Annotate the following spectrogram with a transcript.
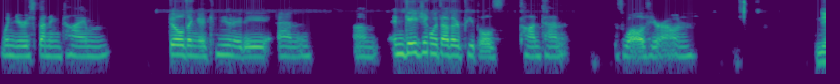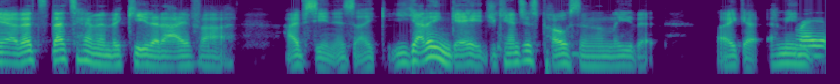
when you're spending time building a community and um, engaging with other people's content as well as your own. Yeah, that's that's kind of the key that I've uh, I've seen is like you got to engage. You can't just post and then leave it. Like, uh, I mean, right.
